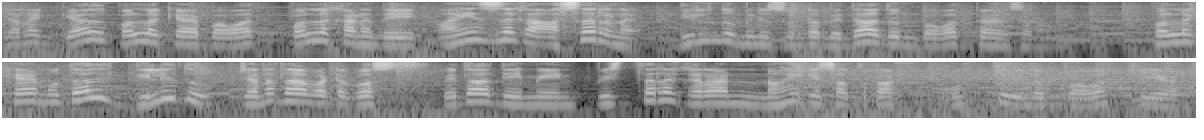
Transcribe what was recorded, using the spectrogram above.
යන ගැල් කොල්ල කෑ බවත් කොල්ල කනදේ අයින්සක අසරණ දිල්දු මිනිසුන්ට බෙදාදුන් බවත් පැවසනවා. කොල්ල කෑ මුදල් දිලිදු ජනතාවට ගොස් වෙදාදීමෙන් විස්තර කරන්න නොහැකි සතුටක් මුක්ති විඳු බව කියවන.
